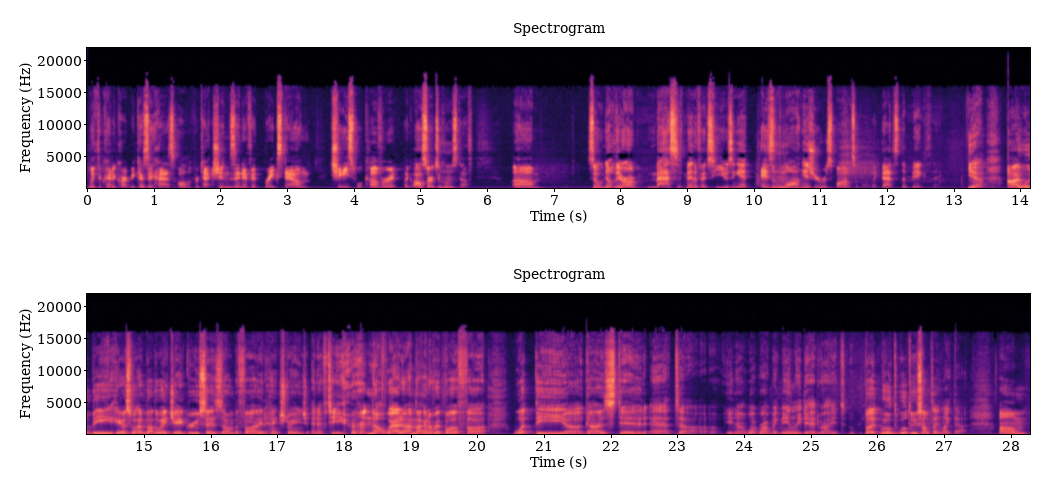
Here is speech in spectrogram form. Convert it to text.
with the credit card because it has all the protections, and if it breaks down, Chase will cover it. Like all sorts of Mm-hmm. cool stuff. Um, so no, there are massive benefits to using it as Mm-hmm. long as you're responsible. Like that's the big thing. Yeah, I would be. Here's what. And by the way, Jade Grew says zombified Hank Strange NFT. no, well, I don't, I'm not going to rip off uh, what the uh, guys did at uh, you know what Rob McNeely did, right? But we'll we'll do something like that. Um,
